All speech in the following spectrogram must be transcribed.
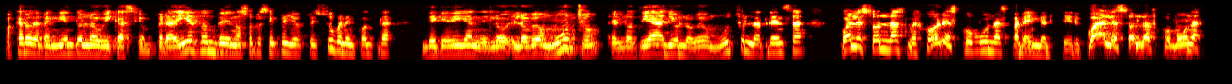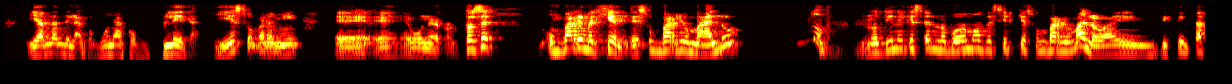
más caros dependiendo de la ubicación. Pero ahí es donde nosotros siempre, yo estoy súper en contra de que digan, y lo, lo, veo mucho en los diarios, lo veo mucho en la prensa, cuáles son las mejores comunas para invertir, cuáles son las comunas, y hablan de la comuna completa. Y eso para mí eh, es un error. Entonces, ¿un barrio emergente es un barrio malo? No, no tiene que ser, no podemos decir que es un barrio malo, hay distintas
